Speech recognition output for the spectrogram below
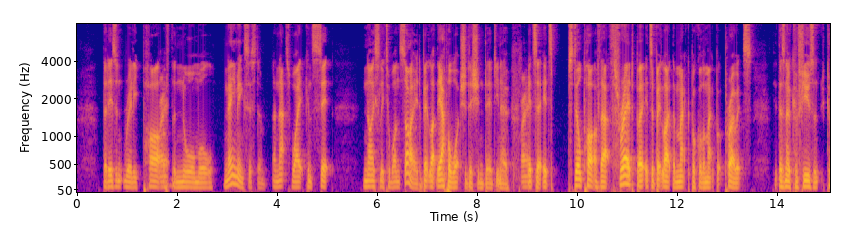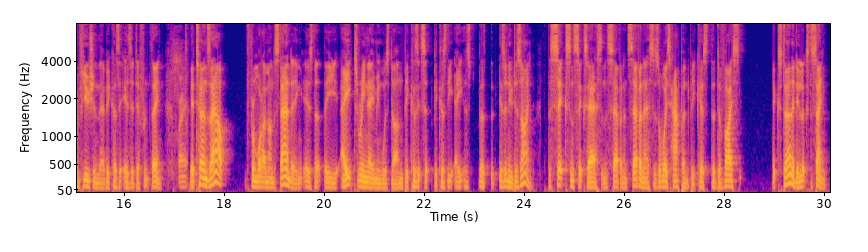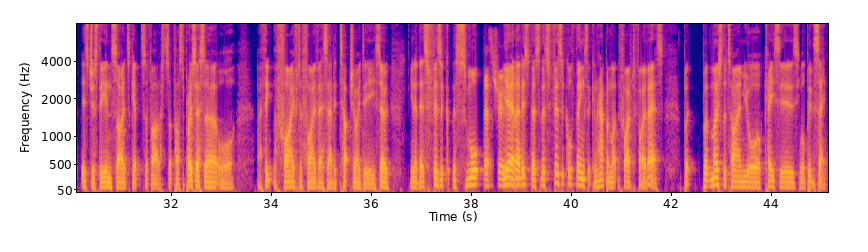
that isn't really part right. of the normal naming system, and that's why it can sit nicely to one side, a bit like the Apple Watch edition did. You know, right. it's a, it's still part of that thread, but it's a bit like the MacBook or the MacBook Pro. It's there's no confusion confusion there because it is a different thing. Right. It turns out, from what I'm understanding, is that the eight renaming was done because it's a, because the eight is the, is a new design. The six and 6S and the seven and 7S has always happened because the device externally looks the same. It's just the insides get a faster, faster processor, or I think the five to 5S added Touch ID. So you know, there's physical, there's small. That's true. Yeah, yeah, that is. There's there's physical things that can happen, like the five to 5S, but but most of the time your cases will be the same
